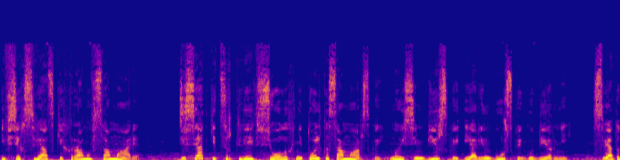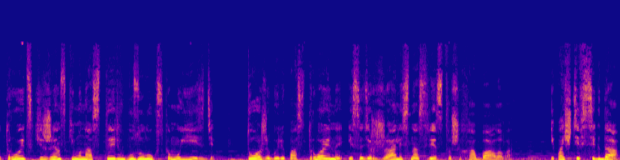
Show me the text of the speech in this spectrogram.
и всех святских храмов в Самаре – Десятки церквей в селах не только Самарской, но и Симбирской и Оренбургской губерний. Свято-Троицкий женский монастырь в Бузулукском уезде тоже были построены и содержались на средства Шахабалова. И почти всегда,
